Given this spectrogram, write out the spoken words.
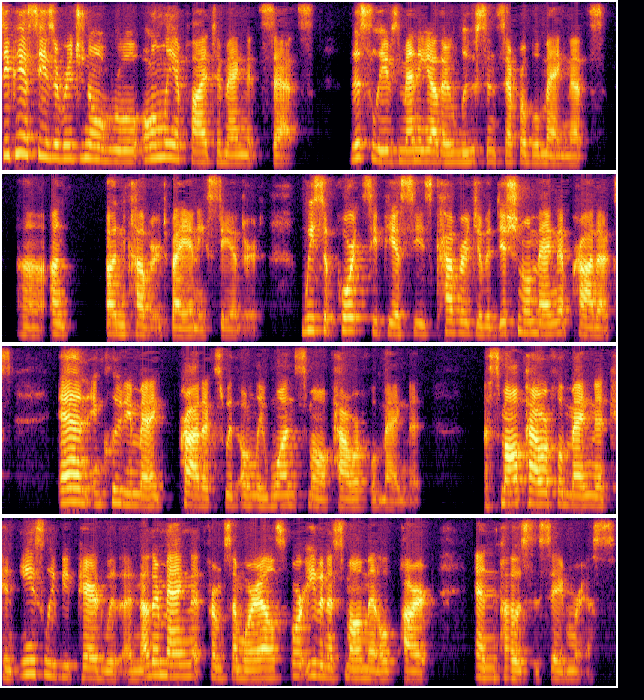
CPSC's original rule only applied to magnet sets. This leaves many other loose and separable magnets uh, un uncovered by any standard. We support CPSC's coverage of additional magnet products and including products with only one small powerful magnet. A small powerful magnet can easily be paired with another magnet from somewhere else or even a small metal part and pose the same risks.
